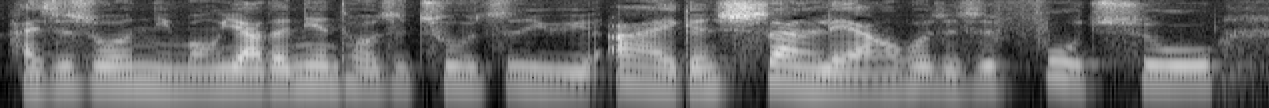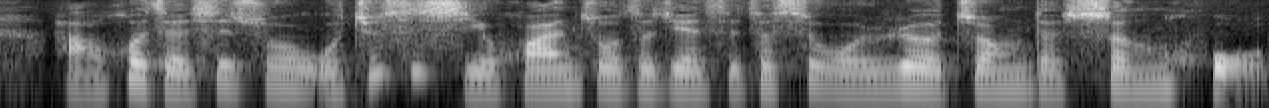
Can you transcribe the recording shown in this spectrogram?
还是说你萌芽的念头是出自于爱跟善良，或者是付出？好，或者是说我就是喜欢做这件事，这是我热衷的生活。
